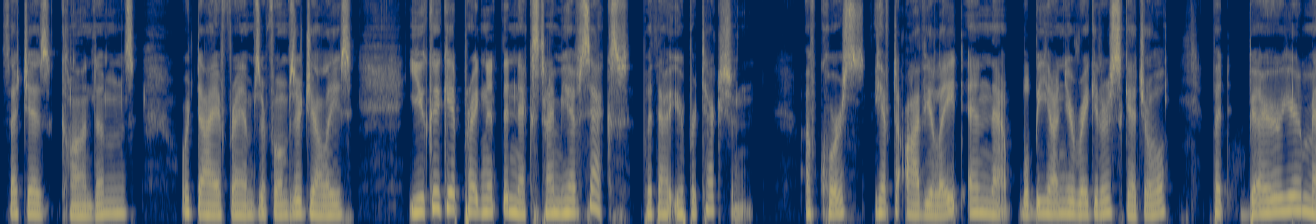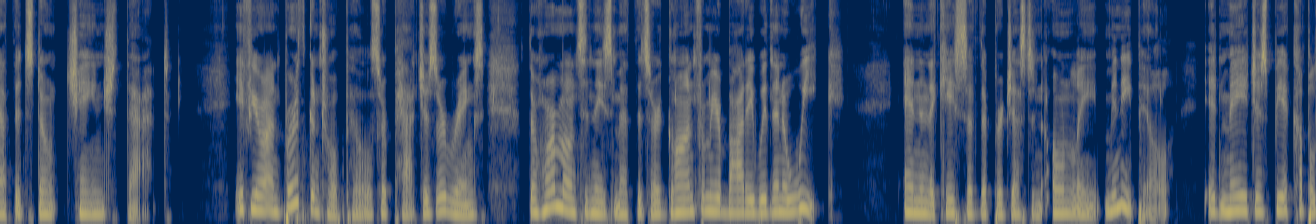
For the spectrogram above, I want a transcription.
such as condoms or diaphragms or foams or jellies, you could get pregnant the next time you have sex without your protection. Of course, you have to ovulate, and that will be on your regular schedule, but barrier methods don't change that. If you're on birth control pills or patches or rings, the hormones in these methods are gone from your body within a week. And in the case of the progestin only mini pill, it may just be a couple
